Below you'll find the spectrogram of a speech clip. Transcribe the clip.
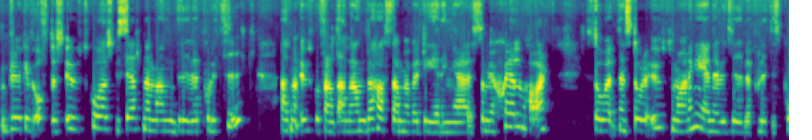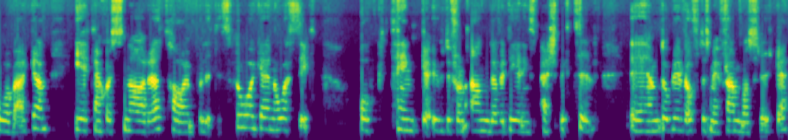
brukar vi oftast utgå, speciellt när man driver politik, att man utgår från att alla andra har samma värderingar som jag själv har. Så den stora utmaningen är när vi driver politisk påverkan är kanske snarare att ha en politisk fråga, en åsikt och tänka utifrån andra värderingsperspektiv. Ehm, då blir vi oftast mer framgångsrika.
